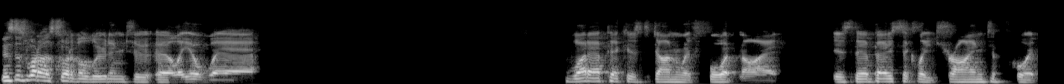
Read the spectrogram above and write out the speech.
this is what i was sort of alluding to earlier where what epic has done with fortnite is they're basically trying to put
